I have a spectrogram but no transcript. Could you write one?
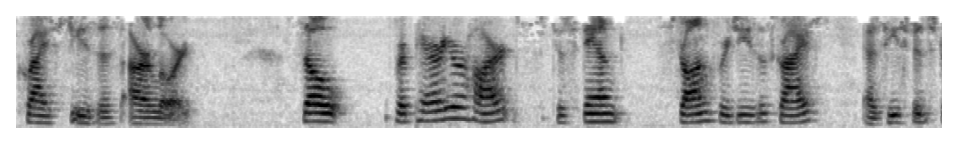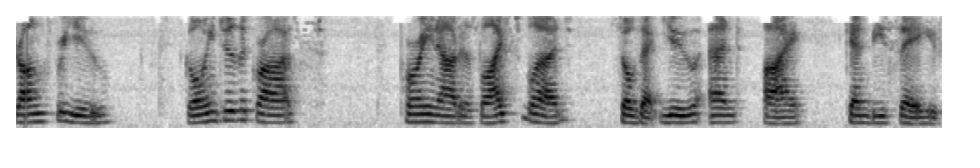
Christ Jesus our Lord. So prepare your hearts to stand strong for Jesus Christ as he stood strong for you, going to the cross, pouring out his life's blood so that you and I can be saved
